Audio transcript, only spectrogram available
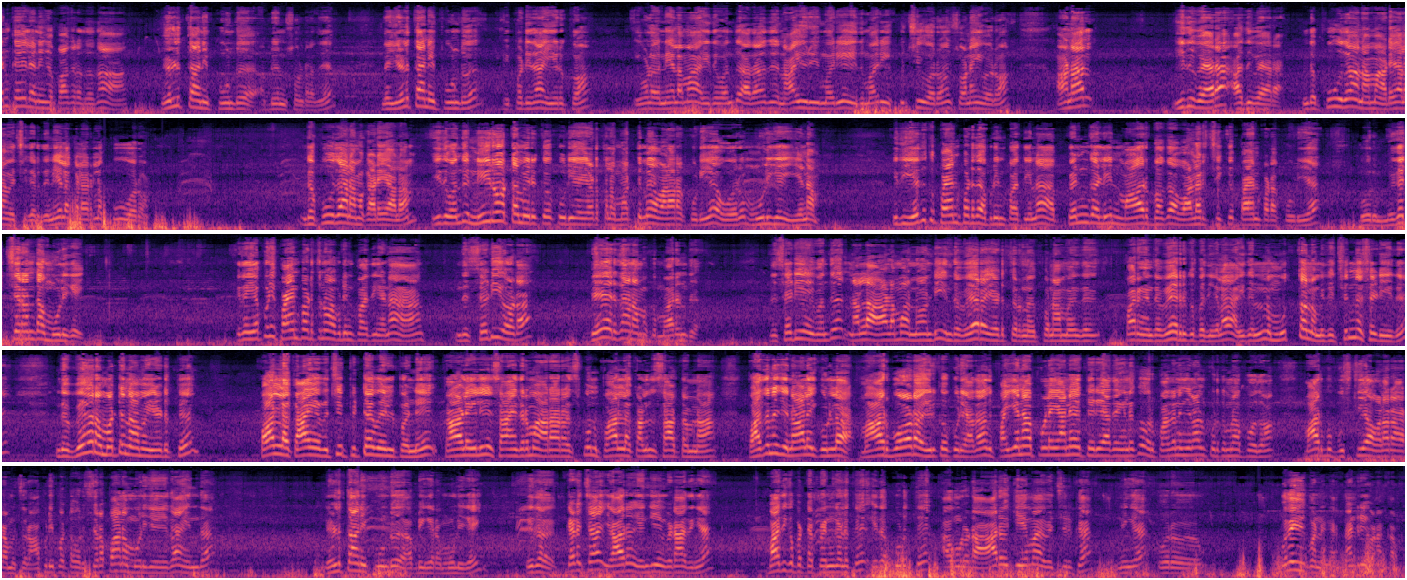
என் கையில் நீங்கள் பார்க்குறது தான் எழுத்தாணி பூண்டு அப்படின்னு சொல்கிறது இந்த எழுத்தாணி பூண்டு இப்படி தான் இருக்கும். இவ்வளோ நீளமாக இது வந்து அதாவது நாயுரி மாதிரியே இது மாதிரி குச்சி வரும் சுனை வரும். ஆனால் இது வேற அது வேற. இந்த பூ தான் நம்ம அடையாளம் வச்சுக்கிறது. நீல கலரில் பூ வரும். இந்த பூ தான் நமக்கு அடையாளம். இது வந்து நீரோட்டம் இருக்கக்கூடிய இடத்துல மட்டுமே வளரக்கூடிய ஒரு மூலிகை இனம். இது எதுக்கு பயன்படுது அப்படின்னு பார்த்தீங்கன்னா பெண்களின் மார்பக வளர்ச்சிக்கு பயன்படக்கூடிய ஒரு மிகச்சிறந்த மூலிகை. இதை எப்படி பயன்படுத்தணும் அப்படின்னு பார்த்தீங்கன்னா இந்த செடியோட வேர் தான் நமக்கு மருந்து. இந்த செடியை வந்து நல்லா ஆழமாக நோண்டி இந்த வேரை எடுத்துடணும். இப்போ நம்ம இந்த பாருங்கள் இந்த வேர் இருக்குது பார்த்தீங்களா? இது இன்னும் முத்தணும்? இது சின்ன செடி இது. இந்த வேரை மட்டும் நாம் எடுத்து பாலில் காய வச்சு பிட்டை வெயில் பண்ணி காலையிலையும் சாயந்தரமும் அரை அரை ஸ்பூன் பாலில் கலந்து சாப்பிட்டோம்னா பதினஞ்சு நாளைக்குள்ளே மார்போடு இருக்கக்கூடிய அதாவது பையனா பிள்ளையானே தெரியாதவங்களுக்கு ஒரு பதினஞ்சு நாள் கொடுத்தோம்னா போதும். மார்பு புஷ்டியாக வளர ஆரம்பிச்சிடும் அப்படிப்பட்ட ஒரு சிறப்பான மூலிகை தான் இந்த எழுத்தாணி பூண்டு அப்படிங்கிற மூலிகை. இதை கிடைச்சா யாரும் எங்கேயும் விடாதீங்க. பாதிக்கப்பட்ட பெண்களுக்கு இதை கொடுத்து அவங்களோட ஆரோக்கியமாக வச்சுருக்க நீங்கள் ஒரு உதவி பண்ணுங்கள் நன்றி வணக்கம்.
